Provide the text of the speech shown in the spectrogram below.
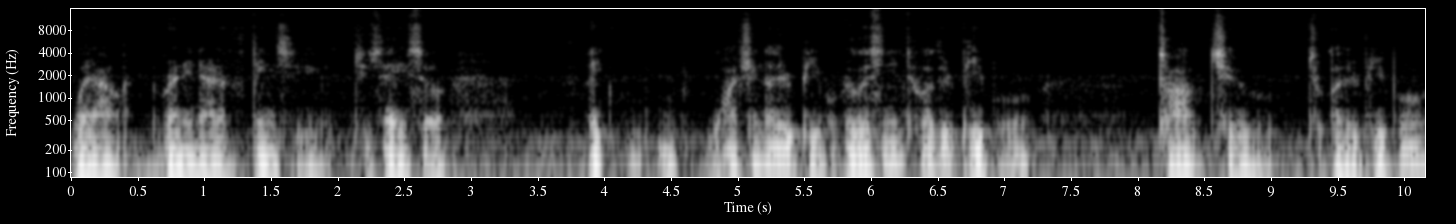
without running out of things to, to say. So, like, watching other people or listening to other people talk to, to other people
